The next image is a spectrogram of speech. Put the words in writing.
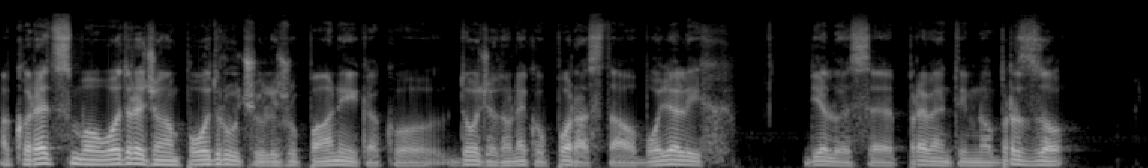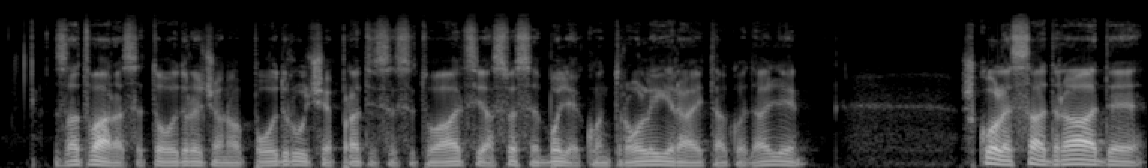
ako recimo u određenom području ili županiji kako dođe do nekog porasta oboljelih, djeluje se preventivno brzo, zatvara se to određeno područje, prati se situacija, sve se bolje kontrolira i tako dalje. Škole sad rade,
